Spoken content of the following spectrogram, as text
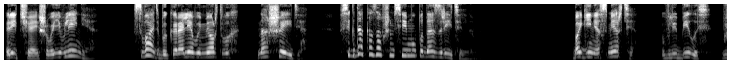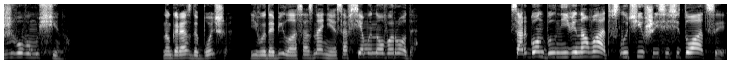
редчайшего явления свадьбы королевы мертвых на Шейде, всегда казавшимся ему подозрительным. Богиня смерти влюбилась в живого мужчину. Но гораздо больше Его добило осознание совсем иного рода. Саргон был не виноват в случившейся ситуации.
